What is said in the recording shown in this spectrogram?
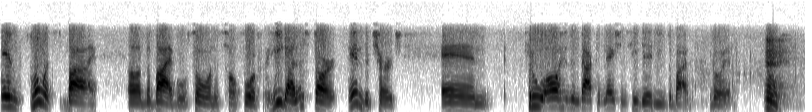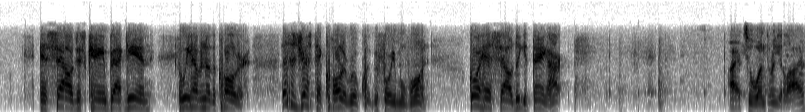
influenced by uh, the Bible, so on and so forth. He got his start in the church, and through all his indoctrinations, he did use the Bible. Go ahead. Mm. And Sal just came back in, and we have another caller. Let's address that caller real quick before we move on. Go ahead, Sal. Do your thing. All right. All right, two one three, you're live.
